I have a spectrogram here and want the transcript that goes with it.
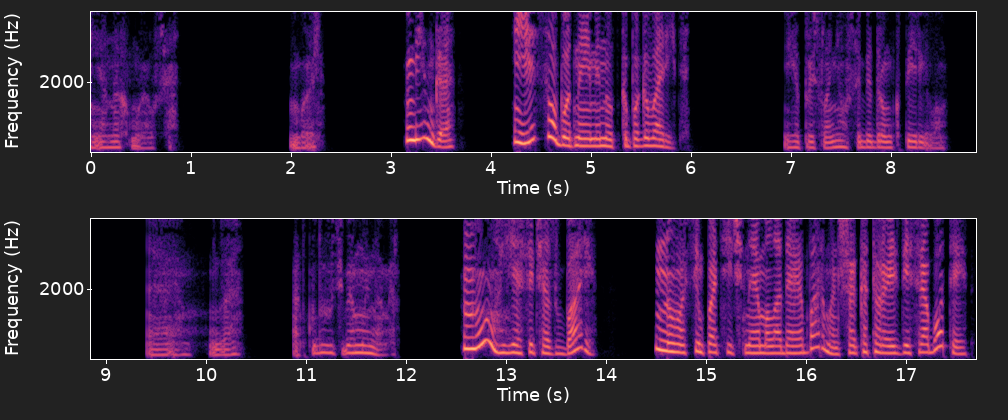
Я нахмурился. «Бель». «Бинго. Есть свободная минутка поговорить?» Я прислонился бедром к перилам. «Э, да. Откуда у тебя мой номер?» «Ну, я сейчас в баре. Но симпатичная молодая барменша, которая здесь работает,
